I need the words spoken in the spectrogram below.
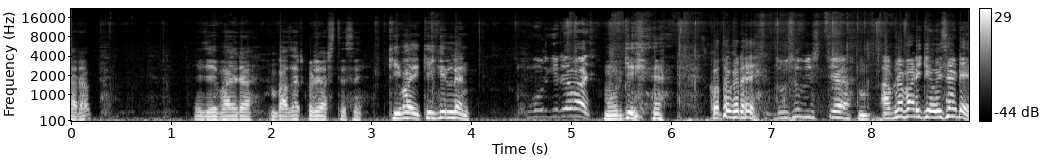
খারাপ। এই যে ভাইরা বাজার করে আসতেছে। কি ভাই কি কিনলেন? মুরগি রে ভাই। মুরগি? কত করে? দুশো বিশ টাকা। আপনার বাড়ি কি ওই সাইডে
